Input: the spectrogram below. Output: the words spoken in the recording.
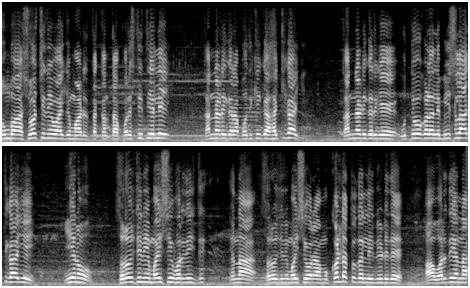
ತುಂಬ ಶೋಚನೀಯವಾಗಿ ಮಾಡಿರ್ತಕ್ಕಂಥ ಪರಿಸ್ಥಿತಿಯಲ್ಲಿ ಕನ್ನಡಿಗರ ಬದುಕಿಗೆ ಹಕ್ಕಿಗಾಗಿ, ಕನ್ನಡಿಗರಿಗೆ ಉದ್ಯೋಗಗಳಲ್ಲಿ ಮೀಸಲಾತಿಗಾಗಿ ಏನು ಸರೋಜಿನಿ ಮಹಿಷಿ ವರದಿ ಯನ್ನು ಸರೋಜಿನಿ ಮಹಿಷಿಯವರ ಮುಖಂಡತ್ವದಲ್ಲಿ ನೀಡಿದೆ, ಆ ವರದಿಯನ್ನು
